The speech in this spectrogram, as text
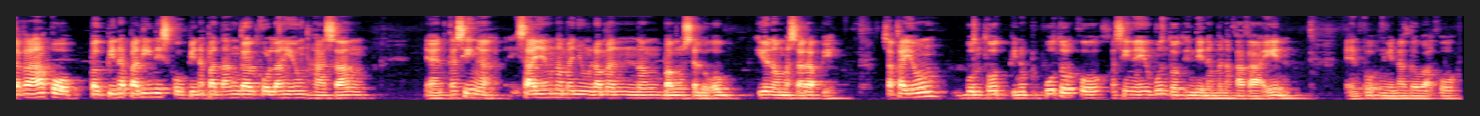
Tsaka ako, pag pinapalinis ko, pinapatanggal ko lang yung hasang. Yan, kasi nga, sayang naman yung laman ng bangus sa loob. Yun ang masarap eh. Tsaka yung buntot, pinupuputol ko kasi nga yung buntot hindi naman nakakain. Ayan po ang ginagawa ko.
